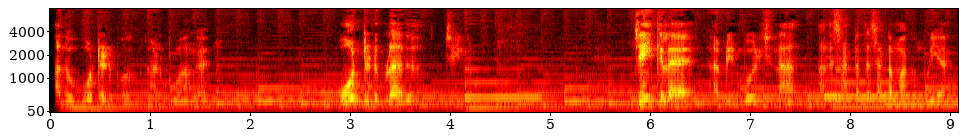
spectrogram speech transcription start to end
அது ஓட்டெடுப்பு அனுப்புவாங்க. ஓட்டெடுப்பில் அது ஜெயிக்கும். ஜெயிக்கல அப்படின்னு போயிடுச்சுன்னா அந்த சட்டத்தை சட்டமாக்க முடியாது.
